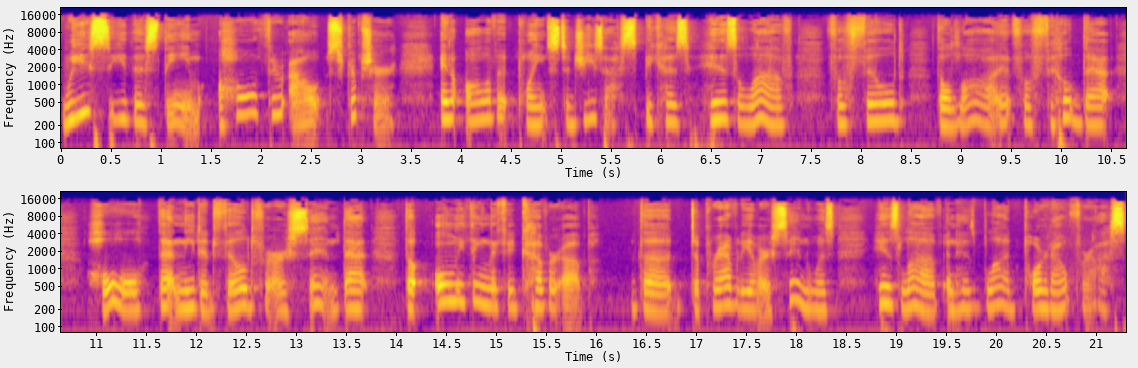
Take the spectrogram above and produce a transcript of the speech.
We see this theme all throughout Scripture, and all of it points to Jesus because His love fulfilled the law. It fulfilled that hole that needed filled for our sin, that the only thing that could cover up the depravity of our sin was his love and his blood poured out for us.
